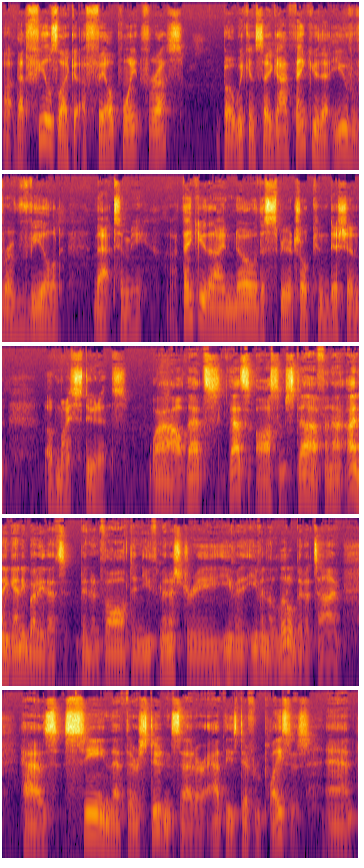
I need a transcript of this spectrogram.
uh, that feels like a fail point for us. But we can say, God, thank you that you've revealed that to me. Uh, thank you that I know the spiritual condition of my students. Wow, that's that's awesome stuff, and I, I think anybody that's been involved in youth ministry, even even a little bit of time, has seen that there are students that are at these different places. And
